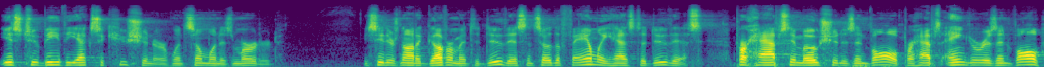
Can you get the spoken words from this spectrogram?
is to be the executioner when someone is murdered. You see, there's not a government to do this, and so the family has to do this. Perhaps emotion is involved, perhaps anger is involved,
